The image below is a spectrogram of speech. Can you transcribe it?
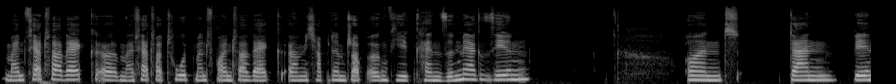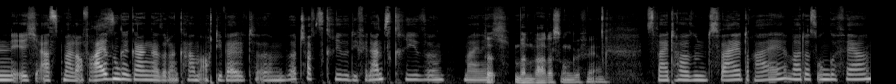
mein Pferd war weg, äh, mein Pferd war tot, mein Freund war weg. Ähm, ich habe in dem Job irgendwie keinen Sinn mehr gesehen. Und dann bin ich erstmal auf Reisen gegangen. Also dann kam auch die Weltwirtschaftskrise, ähm, die Finanzkrise, meine das, ich. Wann war das ungefähr? 2002, 2003 war das ungefähr.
